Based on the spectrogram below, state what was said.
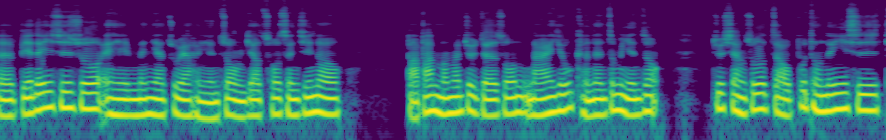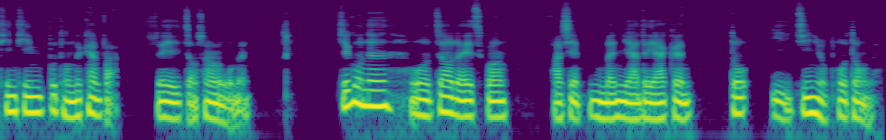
呃，别的医师说，哎，门牙蛀牙很严重，要抽神经哦。爸爸妈妈就觉得说，哪有可能这么严重？就想说找不同的医师听听不同的看法，所以找上了我们。结果呢，我照了 X 光，发现门牙的牙根都已经有破洞了。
